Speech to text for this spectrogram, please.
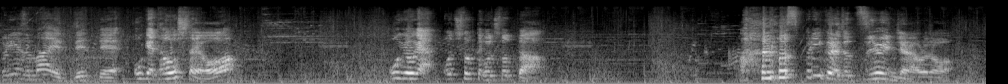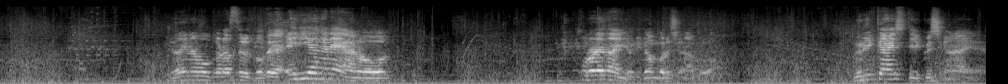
とりあえず前出て、オッケー倒したよオッケーオッケー落ちとった落ちとったあのスプリンクラーちょっと強いんじゃない俺の。ダイナモからすると、で、エリアがね、あの、取られないように頑張るしな、あとは。塗り返していくしかないね。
